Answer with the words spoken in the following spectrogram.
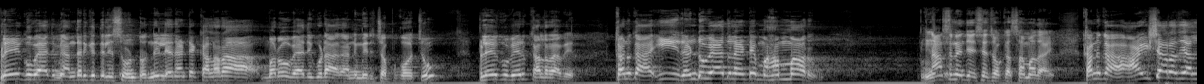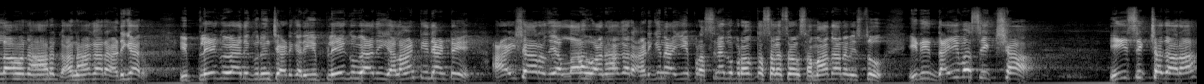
ప్లేగు వ్యాధి మీ అందరికీ తెలిసి ఉంటుంది లేదంటే కలరా మరో వ్యాధి కూడా దాన్ని మీరు చెప్పుకోవచ్చు. ప్లేగు వేరు కలరా వేరు. కనుక ఈ రెండు వ్యాధులు అంటే మహమ్మారు నాశనం చేసేది ఒక సముదాయం. కనుక ఆయిషా రజి అల్లాహ్ అనాగారు అడిగారు ఈ ప్లేగు వ్యాధి గురించి అడిగారు ఈ ప్లేగు వ్యాధి ఎలాంటిది అంటే? ఆయిషా రజి అల్లాహు అనహగారు అడిగిన ఈ ప్రశ్నకు ప్రవక్త సలసం సమాధానం ఇస్తూ ఇది దైవ శిక్ష. ఈ శిక్ష ద్వారా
